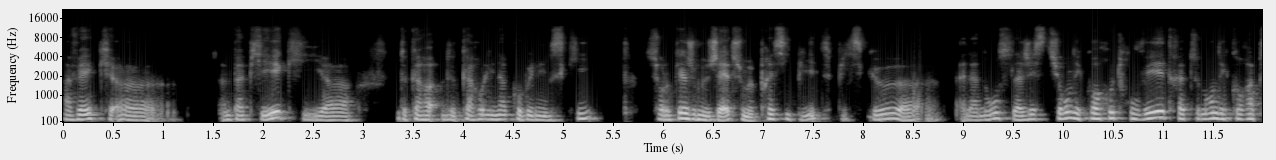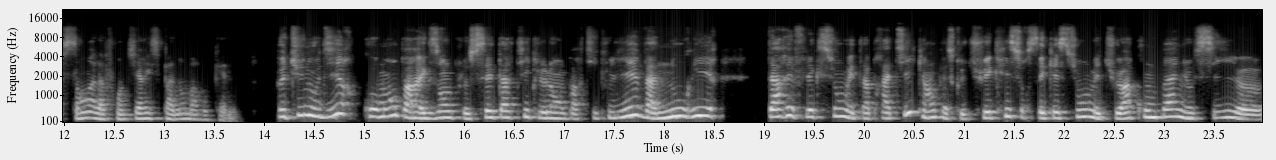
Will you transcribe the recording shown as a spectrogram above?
avec un papier qui, de, Carolina Kobelinski, sur lequel je me jette, je me précipite, puisque euh, elle annonce la gestion des corps retrouvés et traitement des corps absents à la frontière hispano-marocaine. Peux-tu nous dire comment, par exemple, cet article-là en particulier va nourrir ta réflexion et ta pratique, hein, parce que tu écris sur ces questions, mais tu accompagnes aussi euh,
